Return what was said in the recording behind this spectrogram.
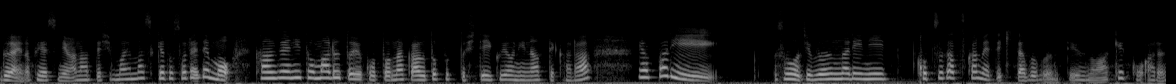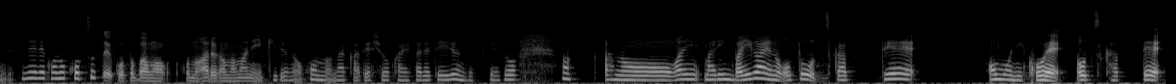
ぐらいのペースにはなってしまいますけどそれでも完全に止まるということなくアウトプットしていくようになってからやっぱりそう自分なりにコツがつかめてきた部分っていうのは結構あるんですね。でこのコツという言葉もこの「あるがままに生きる」の本の中で紹介されているんですけどああのマリンバ以外の音を使って主に声を使って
